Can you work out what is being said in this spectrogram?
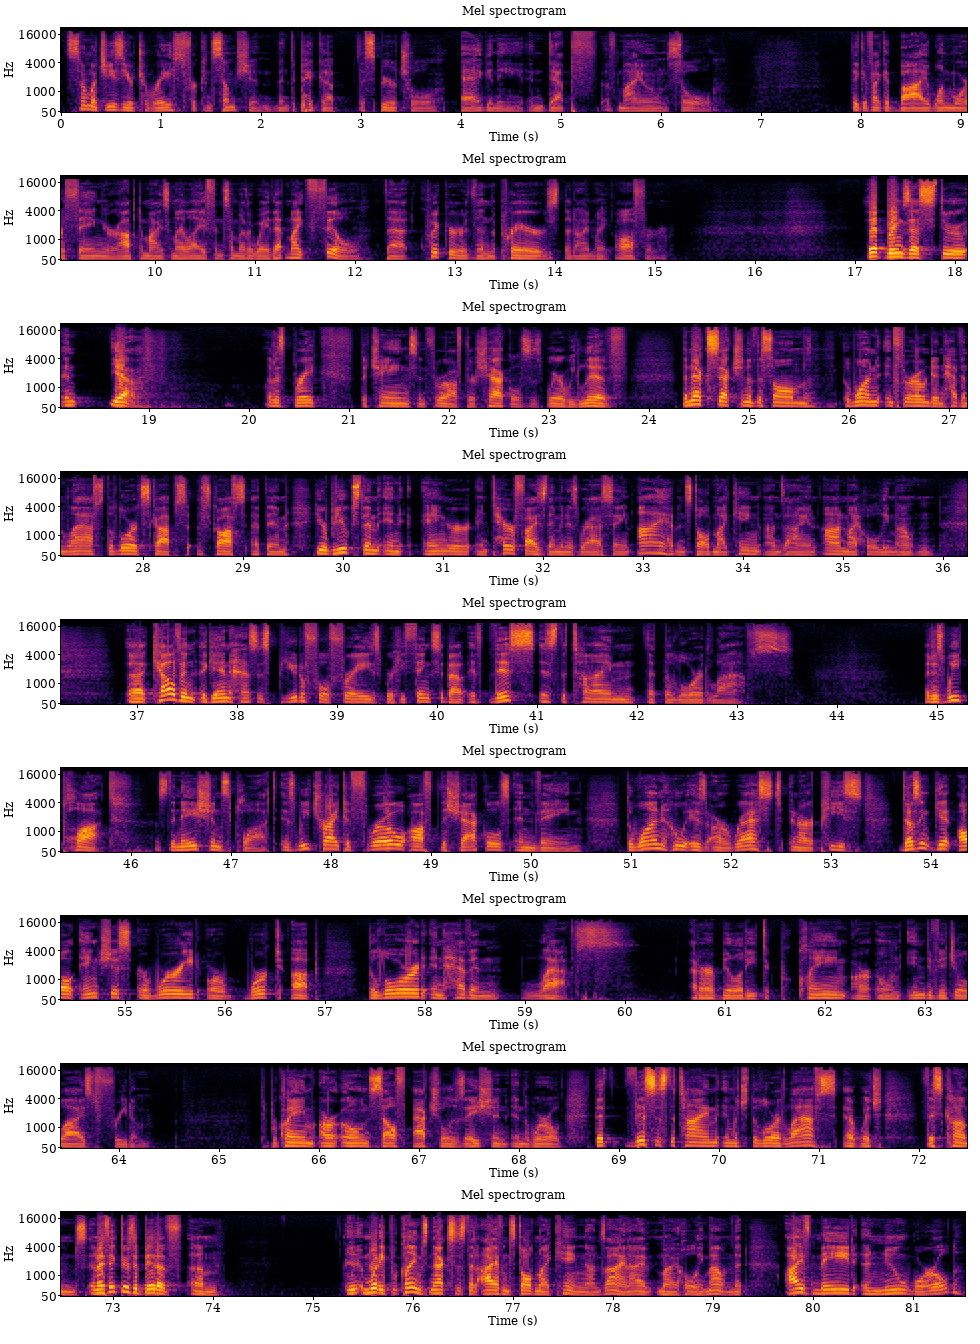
it's so much easier to race for consumption than to pick up the spiritual agony and depth of my own soul. I think if I could buy one more thing or optimize my life in some other way, that might fill that quicker than the prayers that I might offer. That brings us through, and yeah, let us break the chains and throw off their shackles, is where we live. The next section of the psalm the one enthroned in heaven laughs. The Lord scoffs, scoffs, at them. He rebukes them in anger and terrifies them in his wrath, saying, I have installed my king on Zion, on my holy mountain. Uh, Calvin, again, has this beautiful phrase where he thinks about if this is the time that the Lord laughs, that as we plot, the nations plot, as we try to throw off the shackles in vain, the one who is our rest and our peace doesn't get all anxious or worried or worked up, the Lord in heaven laughs at our ability to proclaim our own individualized freedom, to proclaim our own self actualization in the world. That this is the time in which the Lord laughs at which this comes. And I think there's a bit of. Um, and what he proclaims next is that I have installed my king on Zion, I my holy mountain, that I've made a new world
